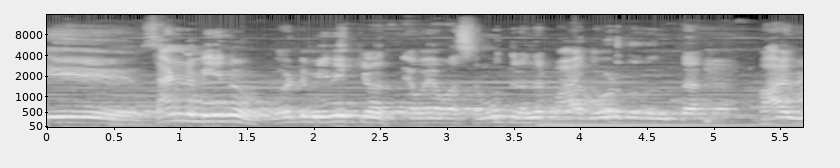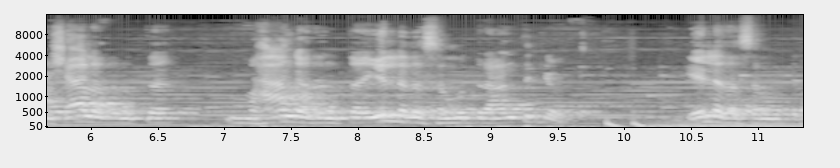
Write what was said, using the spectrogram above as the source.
ಈ ಸಣ್ಣ ಮೀನು, ದೊಡ್ಡ ಮೀನಿಗೆ ಕೇಳುತ್ತೆ ಯಾವ ಸಮುದ್ರ ಅಂದ್ರೆ ಭಾಳ ದೊಡ್ಡದಂತ, ಭಾಳ ವಿಶಾಲದಂತ ಹಾಂಗದಂತ ಎಲ್ಲದ ಸಮುದ್ರ ಅಂತ ಕೇಳ್ತು ಎಲ್ಲದ ಸಮುದ್ರ?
